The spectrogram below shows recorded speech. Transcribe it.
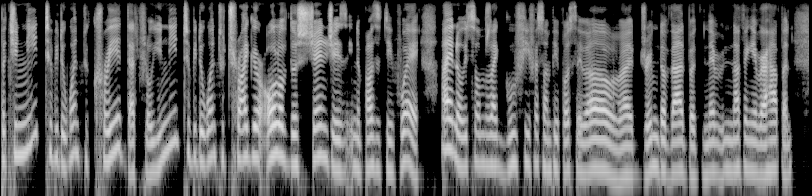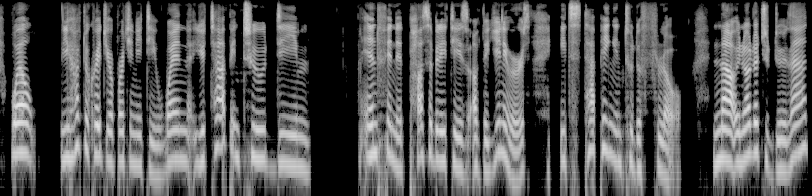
But you need to be the one to create that flow. You need to be the one to trigger all of those changes in a positive way. I know it sounds like goofy for some people say, "Oh, I dreamed of that, but never nothing ever happened." Well, you have to create your opportunity. When you tap into the infinite possibilities of the universe, it's tapping into the flow. Now, in order to do that,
